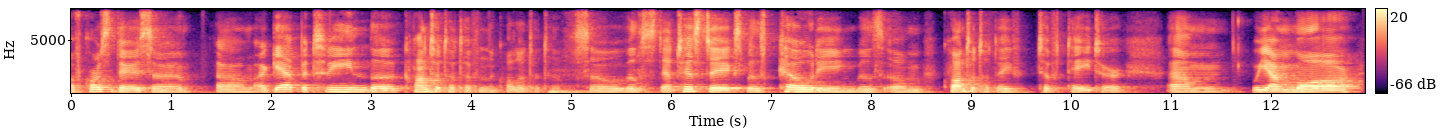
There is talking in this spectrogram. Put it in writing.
of course there's a um, a gap between the quantitative and the qualitative. Mm -hmm. So with statistics, with coding, with um, quantitative data, um, we are more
